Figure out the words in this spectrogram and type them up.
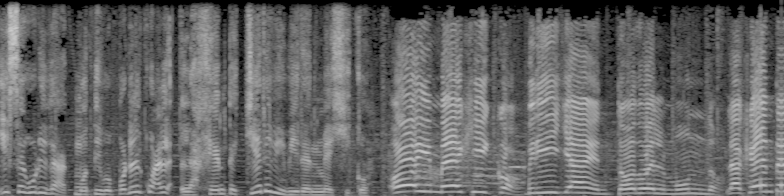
y seguridad, motivo por el cual la gente quiere vivir en México. Hoy México brilla en todo el mundo. La gente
